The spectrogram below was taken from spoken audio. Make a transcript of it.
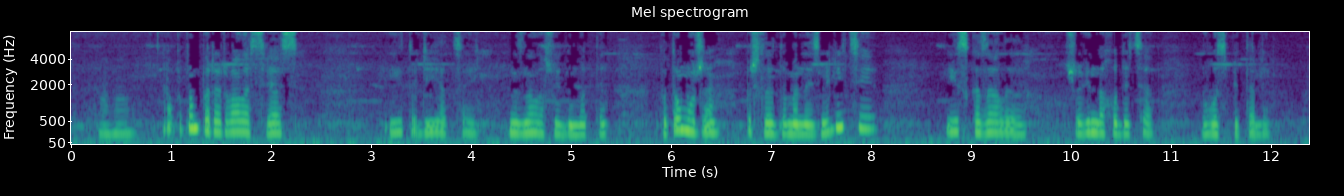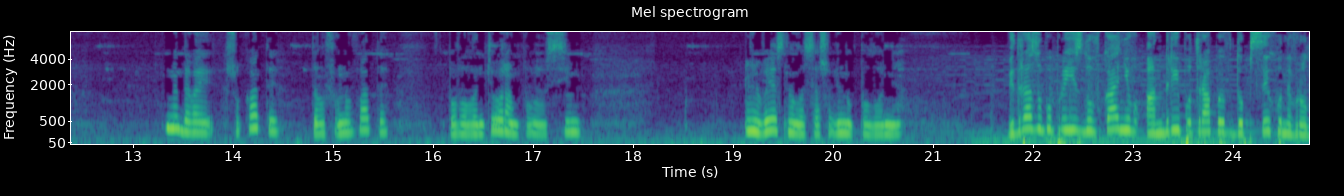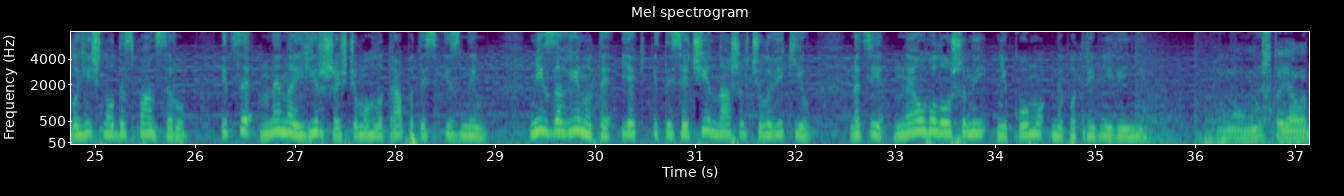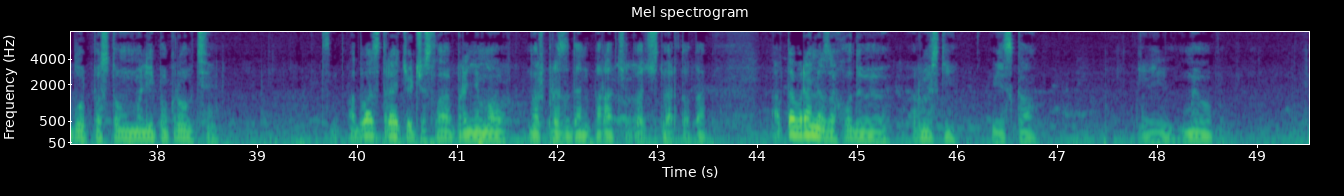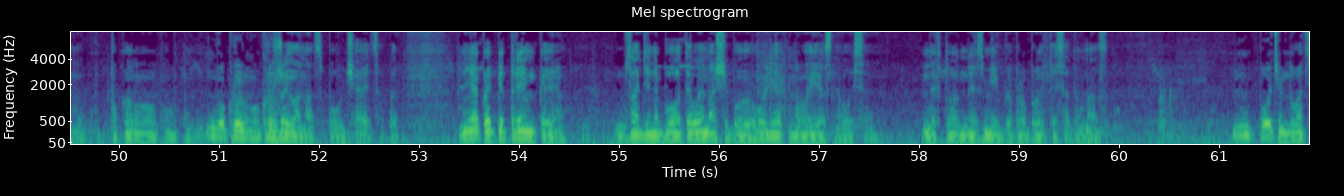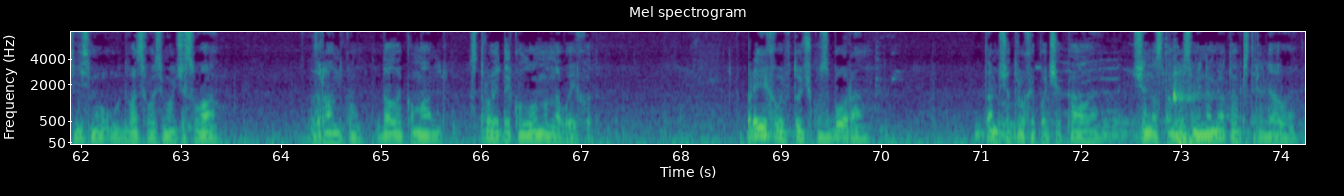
А потім перервалася зв'язь. І тоді я цей не знала, що й думати. Потім вже прийшли до мене з міліції і сказали, що він знаходиться в госпіталі. Ми давай шукати, телефонувати по волонтерам, по усім. І Вияснилося, що він у полоні. Відразу по приїзду в Канів Андрій потрапив до психоневрологічного диспансеру, і це не найгірше, що могло трапитись із ним. Міг загинути, як і тисячі наших чоловіків на цій неоголошеній нікому не потрібній війні. Ну, ми стояли блокпостом в Малій Покровці. А 23 числа приймав наш президент парад, чи 24-го, так? А в те время заходили руські війська. І ми окружили нас, виходить. Так. Ніякої підтримки ззаді не було. Тили наші були голі, як не вияснилося. Ніхто не зміг би пробитися до нас. Ну, потім, 28, 28 числа, зранку дали команду строїти колону на виход. Приїхали в точку збору, там ще трохи почекали, ще нас там з міномета обстріляли.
